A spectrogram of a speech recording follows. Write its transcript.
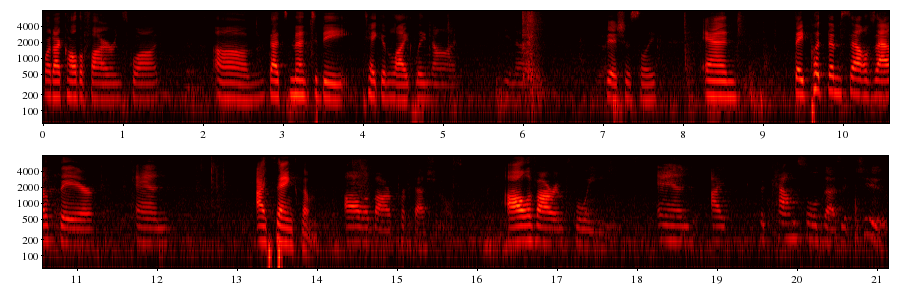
what I call the firing squad. Um, that's meant to be taken lightly, not, you know, viciously. And they put themselves out there, and I thank them, all of our professionals, all of our employees. And I, the council does it too.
